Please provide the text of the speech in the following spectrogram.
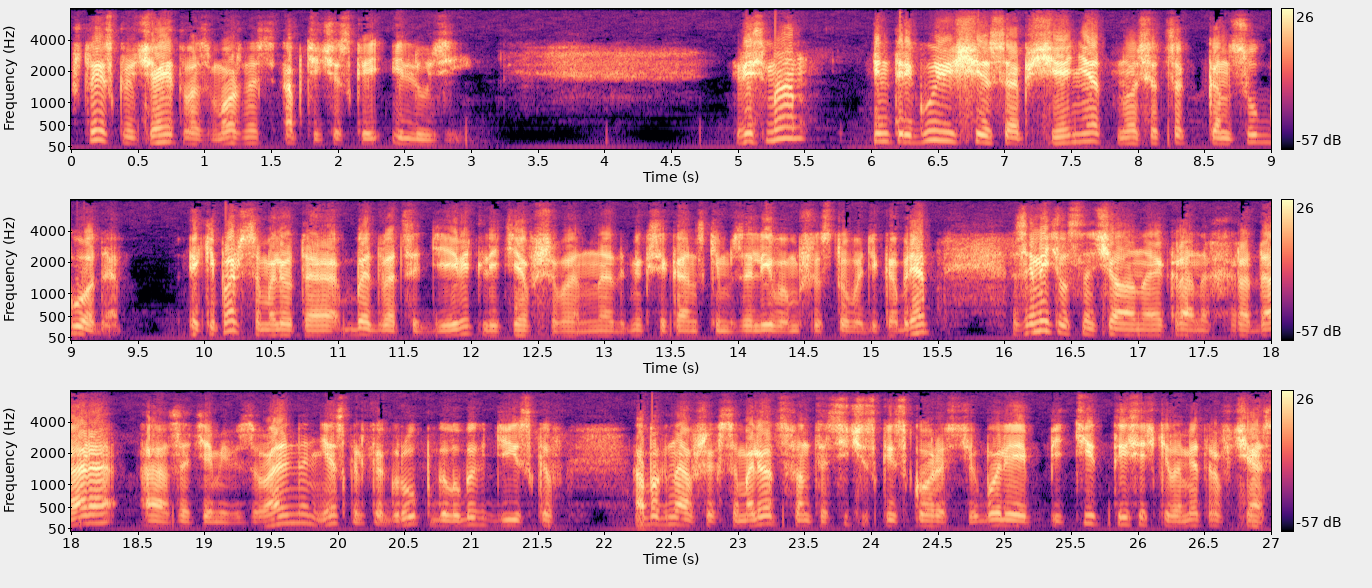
что исключает возможность оптической иллюзии. Весьма интригующие сообщения относятся к концу года. Экипаж самолета Б-29, летевшего над Мексиканским заливом 6 декабря, заметил сначала на экранах радара, а затем и визуально несколько групп голубых дисков – обогнавших самолет с фантастической скоростью, более 5000 км в час.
